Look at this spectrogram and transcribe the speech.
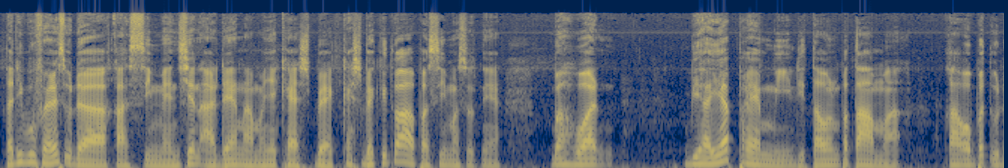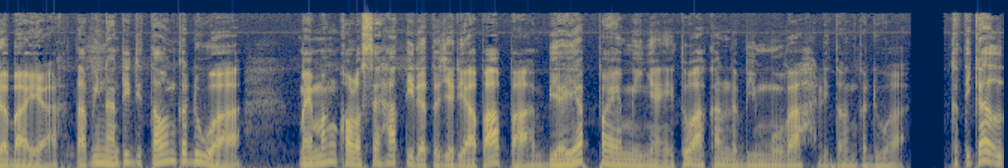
Tadi Bu Felis udah kasih mention ada yang namanya cashback. Cashback itu apa sih maksudnya? Bahwa biaya premi di tahun pertama Kak Robert udah bayar, tapi nanti di tahun kedua memang kalau sehat tidak terjadi apa-apa, biaya preminya itu akan lebih murah di tahun kedua. Ketika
